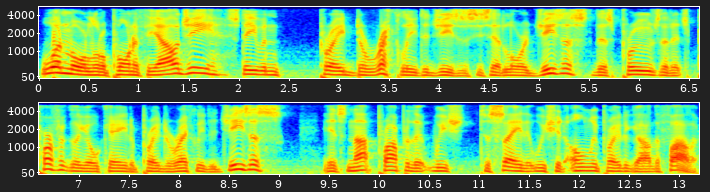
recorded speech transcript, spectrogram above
One more little point of theology. Stephen prayed directly to Jesus. He said, Lord Jesus, this proves that it's perfectly okay to pray directly to Jesus. It's not proper that we sh- to say that we should only pray to God the Father.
